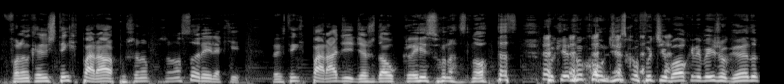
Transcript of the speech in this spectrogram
Falando que a gente tem que parar, puxando, puxando nossa orelha aqui. A gente tem que parar de, de ajudar o Cleison nas notas, porque não condiz com o futebol que ele vem jogando.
